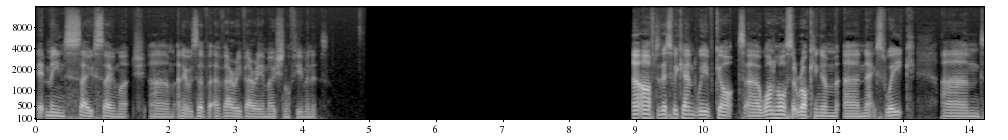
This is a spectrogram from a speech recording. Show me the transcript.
it means so, so much. Um, and it was a, a very, very emotional few minutes. Uh, after this weekend, we've got uh, one horse at Rockingham uh, next week and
